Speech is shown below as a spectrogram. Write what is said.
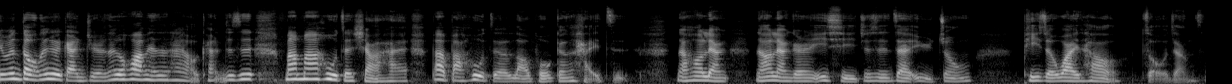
你们懂那个感觉，那个画面真的太好看，就是妈妈护着小孩，爸爸护着老婆跟孩子，然后两然后两个人一起就是在雨中披着外套走，这样子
